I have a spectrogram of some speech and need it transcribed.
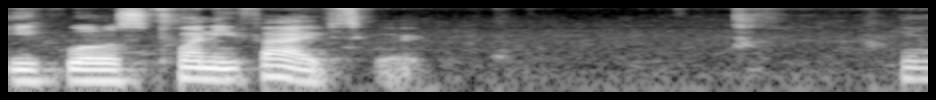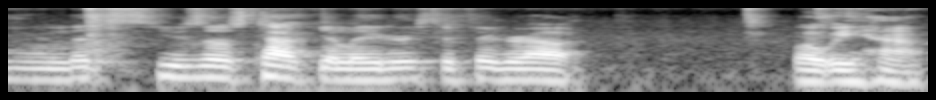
equals 25 squared. And let's use those calculators to figure out what we have.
